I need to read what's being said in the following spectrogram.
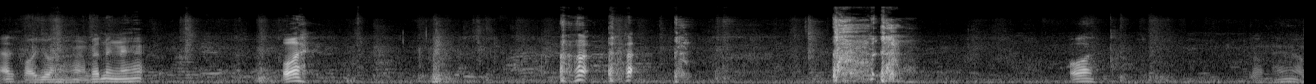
อะขออยู่ห่างๆแป๊บนึงนะฮะ โอ้ยโอ้ยตอนนั้เอา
